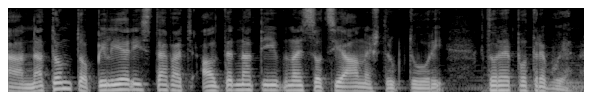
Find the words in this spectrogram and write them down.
a na tomto pilieri stavať alternatívne sociálne štruktúry, ktoré potrebujeme.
